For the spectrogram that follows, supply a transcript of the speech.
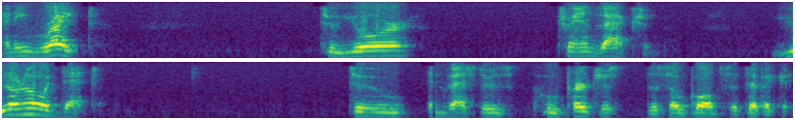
any right to your transaction. You don't owe a debt to investors who purchased the so-called certificates.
